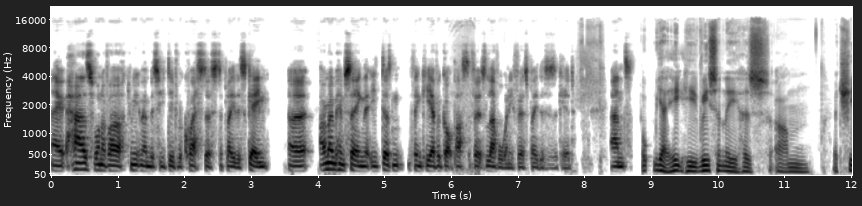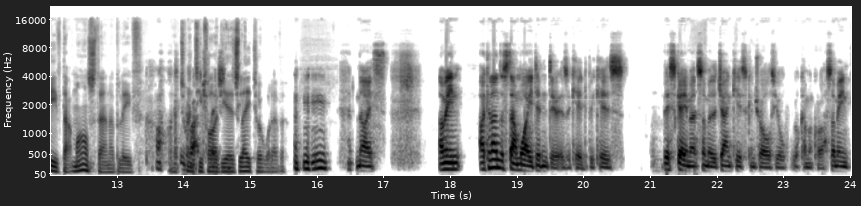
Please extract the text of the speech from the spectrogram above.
now Haz one of our community members who did request us to play this game. Uh, I remember him saying that he doesn't think he ever got past the first level when he first played this as a kid, and Oh, Yeah, he, he recently has um, achieved that milestone, I believe, oh, uh, 25 years later or whatever. nice. I mean, I can understand why he didn't do it as a kid because this game has some of the jankiest controls you'll you'll come across. I mean,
